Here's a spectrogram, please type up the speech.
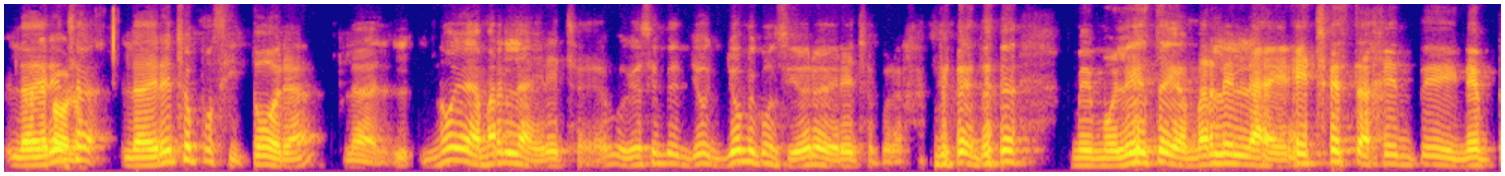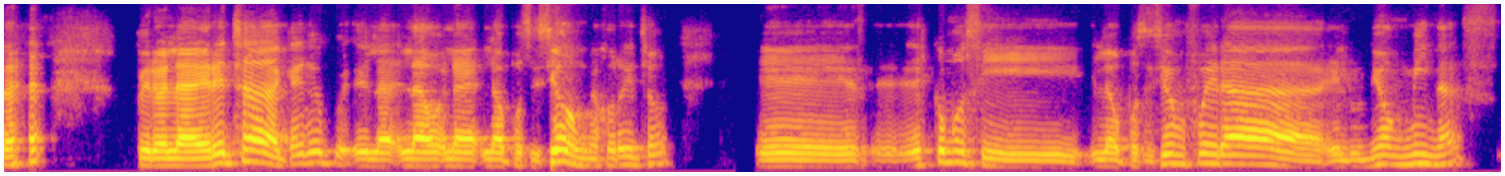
la derecha, la derecha opositora, no voy a llamarle la derecha, ¿eh? porque yo siempre, yo, yo me considero derecha, por ejemplo, entonces me molesta llamarle la derecha a esta gente inepta, pero la derecha, la, la, la oposición, mejor dicho, eh, es como si la oposición fuera el Unión Minas,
